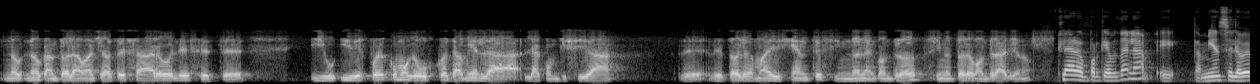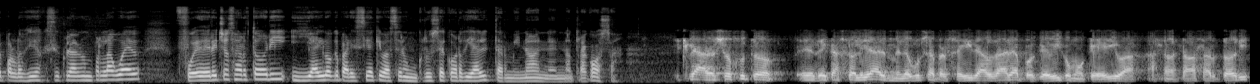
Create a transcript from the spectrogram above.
no, no cantó la marcha de tres árboles, este, y, y después como que buscó también la, la complicidad de, de todos los demás dirigentes y no la encontró, sino todo lo contrario, ¿no? Claro, porque Abdala, eh, también se lo ve por los videos que circularon por la web, fue derecho a Sartori y algo que parecía que iba a ser un cruce cordial terminó en, en otra cosa. Claro, yo justo eh, de casualidad me lo puse a perseguir a Audala porque vi como que iba hasta donde estaba Sartori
